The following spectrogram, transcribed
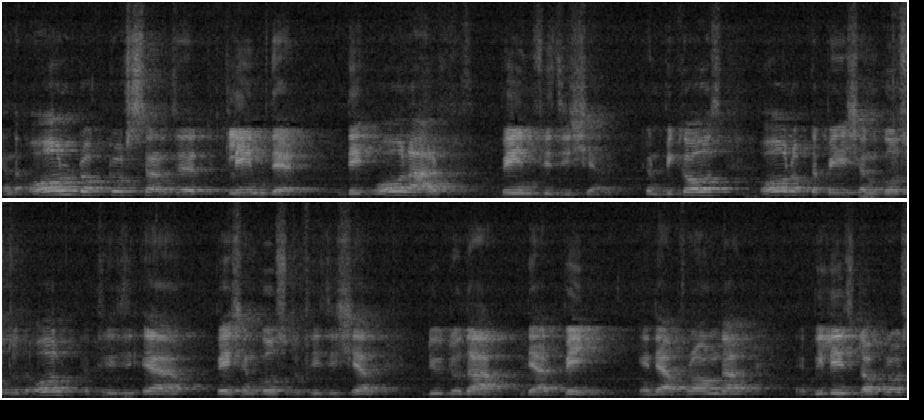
And all doctors surgeons claim that they all are pain physician because all of the patient goes to the, all uh, patient goes to physician due to the, their pain. And they are from the village doctors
